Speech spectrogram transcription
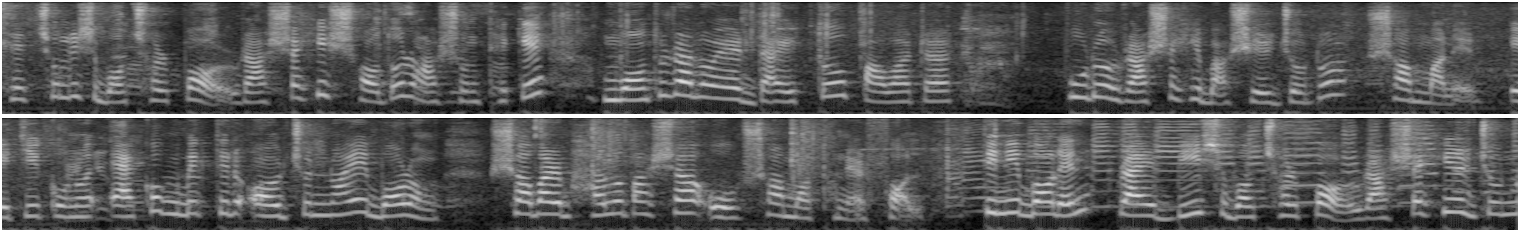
ছেচল্লিশ বছর পর রাজশাহী সদর আসন থেকে মন্ত্রণালয়ের দায়িত্ব পাওয়াটা পুরো রাজশাহীবাসীর জন্য সম্মানের। এটি কোনো একক ব্যক্তির অর্জন নয় বরং সবার ভালোবাসা ও সমর্থনের ফল। তিনি বলেন প্রায় ২০ বছর পর রাজশাহীর জন্য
